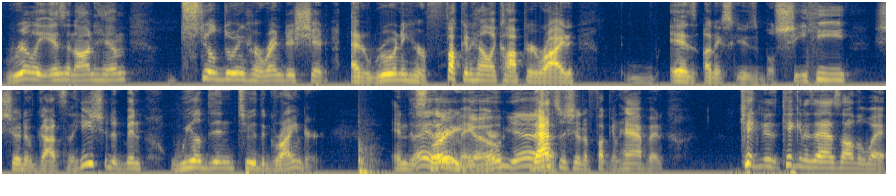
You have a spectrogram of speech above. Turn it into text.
really isn't on him, still doing horrendous shit and ruining her fucking helicopter ride is unexcusable. She he should have got something. He should have been wheeled into the grinder in the Hey, slurry there you maker. go. Yeah. that's what should have fucking happened. Kicking his, kicking his ass all the way,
